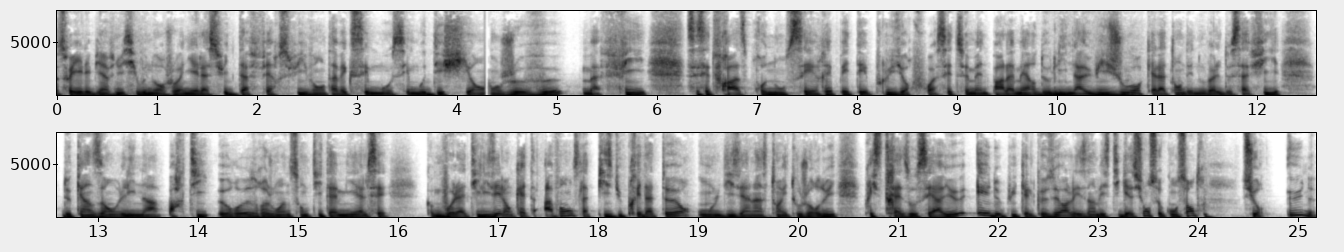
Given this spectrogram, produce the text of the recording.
Soyez les bienvenus si vous nous rejoignez. La suite d'affaires suivantes avec ces mots, ces mots déchirants. Je veux ma fille. C'est cette phrase prononcée, répétée plusieurs fois cette semaine par la mère de Lina. Huit jours qu'elle attend des nouvelles de sa fille de 15 ans. Lina, partie heureuse, rejoindre son petit ami. Elle s'est comme volatilisée. L'enquête avance. La piste du prédateur, on le disait à l'instant, est aujourd'hui prise très au sérieux. Et depuis quelques heures, les investigations se concentrent sur une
